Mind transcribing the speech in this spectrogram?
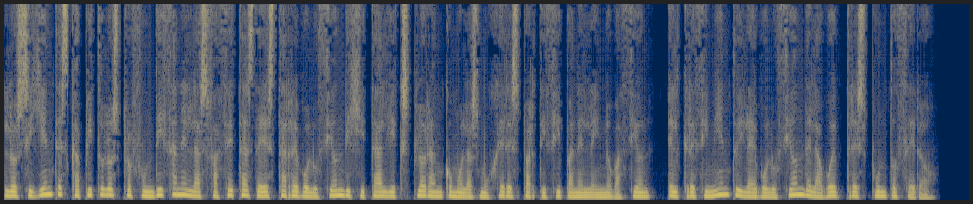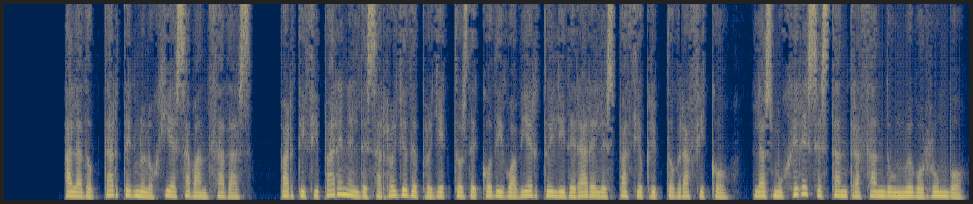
Los siguientes capítulos profundizan en las facetas de esta revolución digital y exploran cómo las mujeres participan en la innovación, el crecimiento y la evolución de la Web 3.0. Al adoptar tecnologías avanzadas, participar en el desarrollo de proyectos de código abierto y liderar el espacio criptográfico, las mujeres están trazando un nuevo rumbo,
